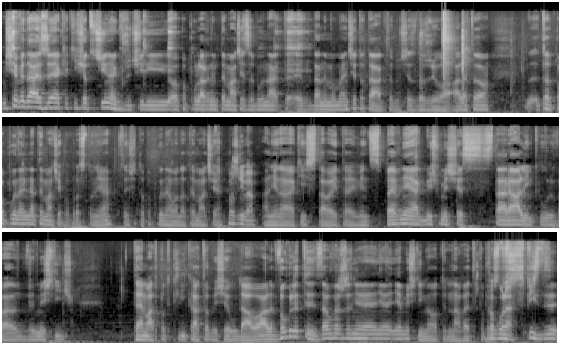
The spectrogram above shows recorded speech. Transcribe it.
mi się wydaje, że jak jakiś odcinek wrzucili o popularnym temacie, co był na, te, w danym momencie, to tak, to by się zdarzyło, ale to, to popłynęli na temacie po prostu, nie? W sensie to popłynęło na temacie, Możliwe. a nie na jakiejś stałej tej, więc pewnie jakbyśmy się starali, kurwa, wymyślić temat pod klika, to by się udało, ale w ogóle ty, zauważ, że nie, nie, nie myślimy o tym nawet, po prostu ogóle. z pizdy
